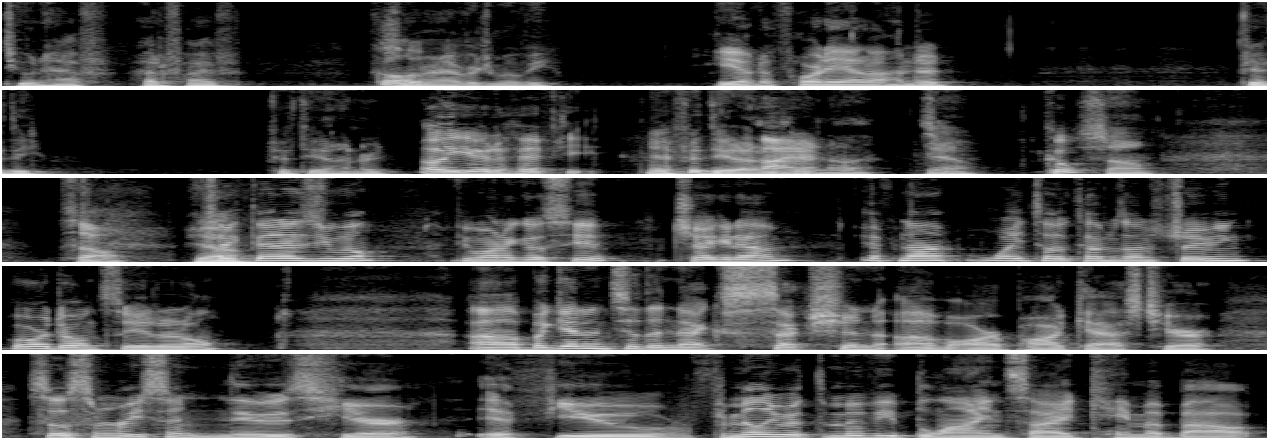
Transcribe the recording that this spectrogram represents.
two and a half out of five. Call it an average movie. You have a 40 out of 100. 50? 50 out of 100. Oh, you have it a 50. Yeah, 50 out of 100. I don't know. Yeah. Cool. So, So Yeah. take that as you will. If you want to go see it, check it out. If not, wait till it comes on streaming or don't see it at all. Uh, but get into the next section of our podcast here. So some recent news here. If you're familiar with the movie Blindside, came about.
